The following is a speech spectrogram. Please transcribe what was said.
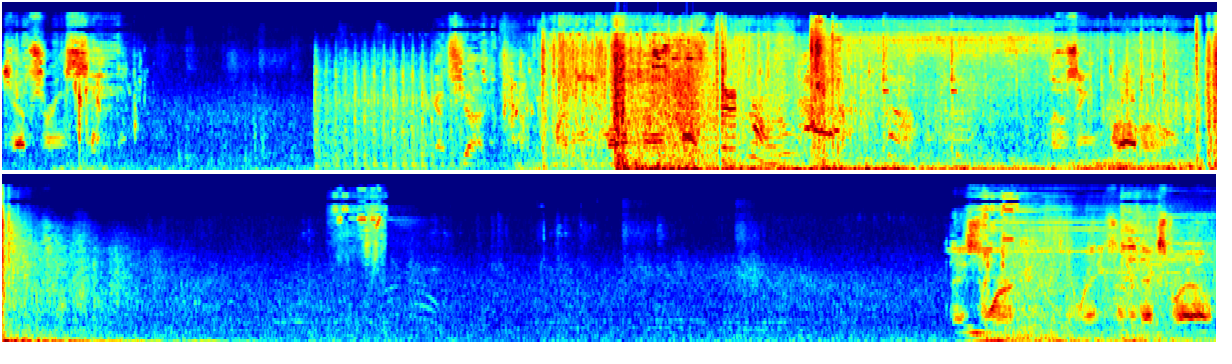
Capturing C. I got shot. Friendly Molotov out. Losing Bravo. Nice work. Get ready for the next round.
